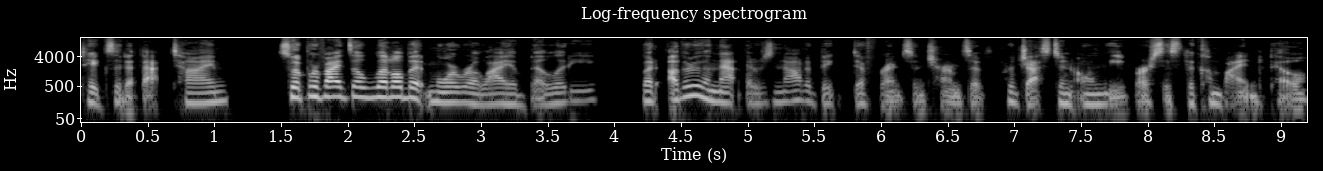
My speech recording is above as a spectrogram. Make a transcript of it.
takes it at that time. So it provides a little bit more reliability. But other than that, there's not a big difference in terms of progestin only versus the combined pill.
